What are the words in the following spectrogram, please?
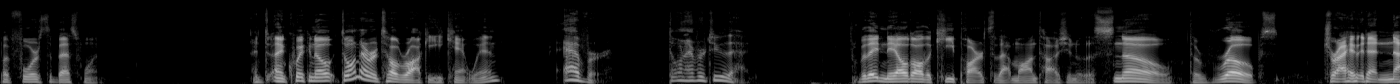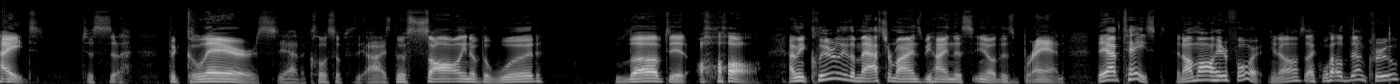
but four is the best one. And, and quick note: don't ever tell Rocky he can't win, ever. Don't ever do that. But they nailed all the key parts of that montage. You know, the snow, the ropes, driving at night, just uh, the glares. Yeah, the close-ups of the eyes, the sawing of the wood. Loved it all. I mean, clearly the masterminds behind this, you know, this brand, they have taste, and I'm all here for it. You know, it's like, well done, crew.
